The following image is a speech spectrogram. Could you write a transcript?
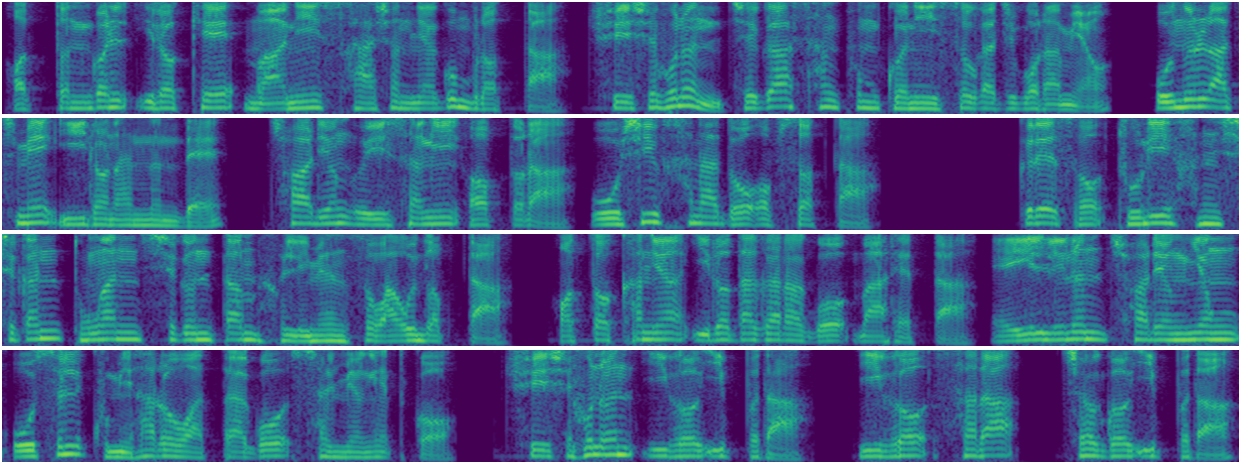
어떤 걸 이렇게 많이 사셨냐고 물었다. 최시훈은 제가 상품권이 있어가지고라며 오늘 아침에 일어났는데 촬영 의상이 없더라. 옷이 하나도 없었다. 그래서 둘이 한 시간 동안 식은땀 흘리면서 아웃 없다. 어떡하냐 이러다가라고 말했다. 에일리는 촬영용 옷을 구매하러 왔다고 설명했고 최시훈은 이거 이쁘다. 이거 사라. 저거 이쁘다.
